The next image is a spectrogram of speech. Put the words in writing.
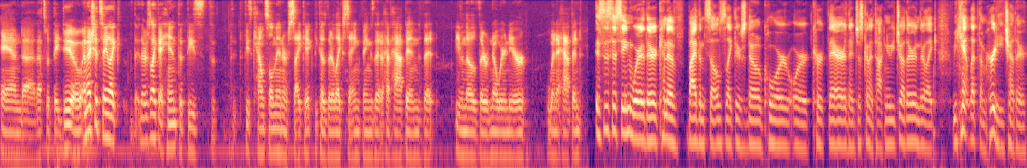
And uh, that's what they do. And I should say, like, th- there's like a hint that these th- th- these councilmen are psychic because they're like saying things that have happened that even though they're nowhere near when it happened. Is this a scene where they're kind of by themselves, like there's no Kor or Kirk there, and they're just kind of talking to each other, and they're like, "We can't let them hurt each other.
